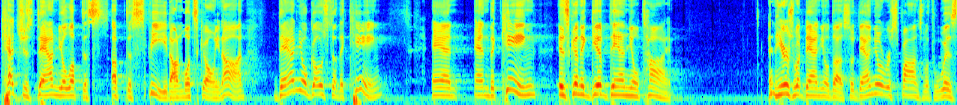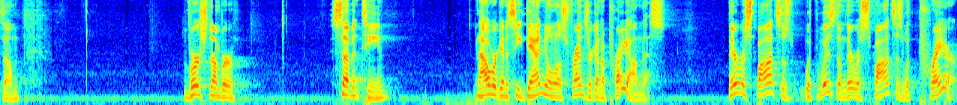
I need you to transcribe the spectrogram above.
catches Daniel up to, up to speed on what's going on. Daniel goes to the king, and, and the king is going to give Daniel time. And here's what Daniel does. So Daniel responds with wisdom. Verse number 17. Now we're going to see Daniel and his friends are going to pray on this. Their response is with wisdom, their response is with prayer.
